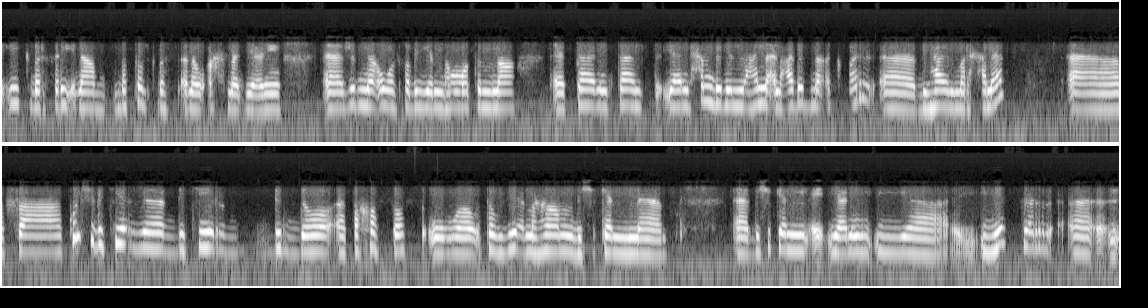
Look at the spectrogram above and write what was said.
يكبر فريقنا بطلت بس أنا وأحمد يعني. آه، جبنا أول صبية انضمت لنا الثاني الثالث يعني الحمد لله هلأ العددنا أكبر بهاي المرحلة. فكل شيء بصير بصير بده تخصص وتوزيع مهام بشكل بشكل يعني ييسر آه،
